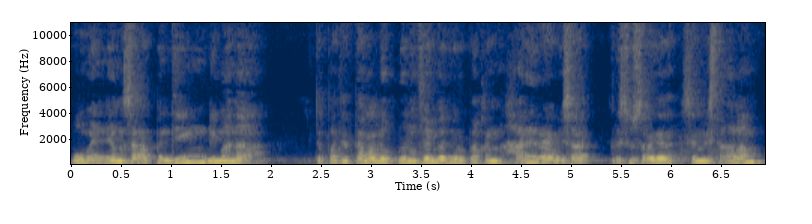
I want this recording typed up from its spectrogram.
momen yang sangat penting di mana tepatnya tanggal 22 November merupakan hari raya besar Kristus Raja Semesta Alam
